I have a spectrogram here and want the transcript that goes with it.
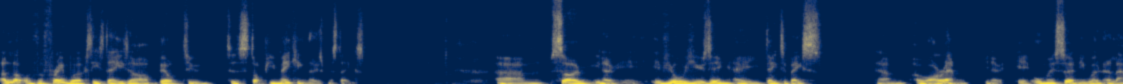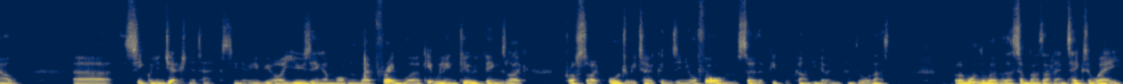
A lot of the frameworks these days are built to to stop you making those mistakes. Um, so you know, if you're using a database um, ORM, you know, it almost certainly won't allow uh, SQL injection attacks. You know, if you are using a modern web framework, it will include things like cross-site forgery tokens in your form, so that people can't, you know, and, and do all that stuff but I wonder whether sometimes that then takes away,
